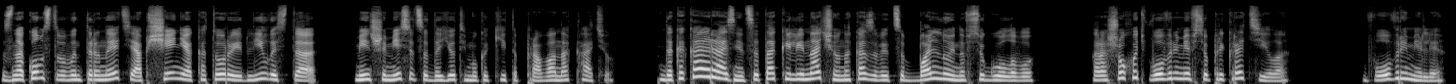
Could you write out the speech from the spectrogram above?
знакомство в интернете, общение, которое длилось-то меньше месяца, дает ему какие-то права на Катю? Да какая разница, так или иначе он оказывается больной на всю голову. Хорошо, хоть вовремя все прекратило. Вовремя ли?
